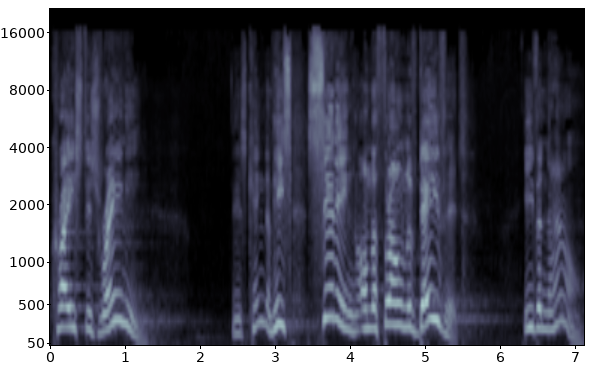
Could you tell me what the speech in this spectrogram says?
Christ is reigning in his kingdom. He's sitting on the throne of David, even now.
